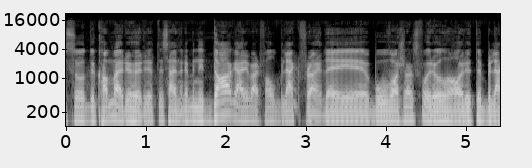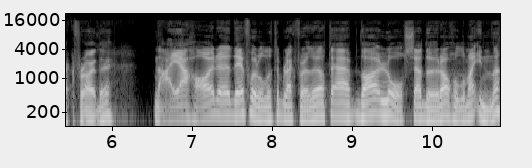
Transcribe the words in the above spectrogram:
så det kan være du hører dette seinere, men i dag er det i hvert fall Black Friday. Bo, hva slags forhold har du til Black Friday? Nei, jeg har eh, det forholdet til Black Friday at jeg, da låser jeg døra og holder meg inne.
